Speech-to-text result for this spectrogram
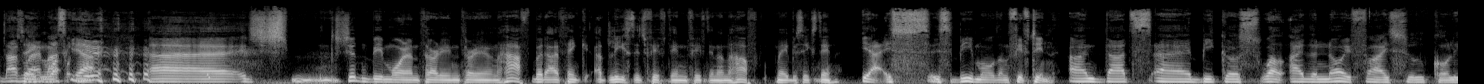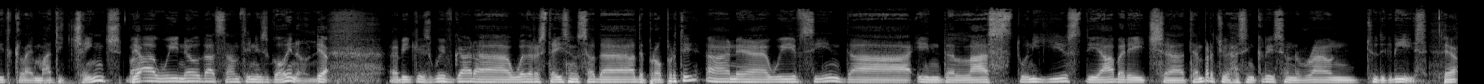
That's why I'm what- asking yeah, uh, it sh- shouldn't be more than 13, 13 and a half, but I think at least it's 15, 15 and a half, maybe 16. Yeah, it's it's be more than fifteen, and that's uh, because well, I don't know if I should call it climatic change, but Yeah. we know that something is going on. Yeah. Uh, because we've got uh, weather stations at the, at the property, and uh, we've seen that in the last 20 years, the average uh, temperature has increased on around 2 degrees. Yeah,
